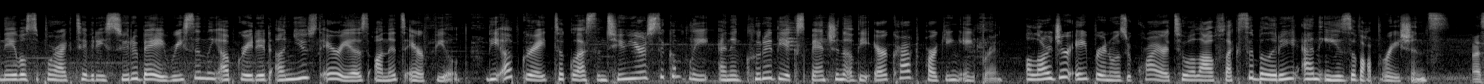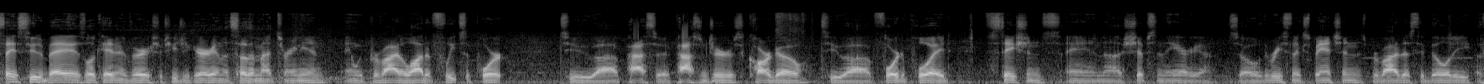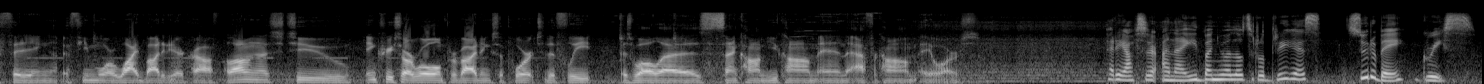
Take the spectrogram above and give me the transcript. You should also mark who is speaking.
Speaker 1: Naval Support Activity Souda Bay recently upgraded unused areas on its airfield. The upgrade took less than two years to complete and included the expansion of the aircraft parking apron. A larger apron was required to allow flexibility and ease of operations.
Speaker 2: I say Souda Bay is located in a very strategic area in the southern Mediterranean, and we provide a lot of fleet support to uh, pass passengers, cargo, to uh, forward deployed stations and uh, ships in the area. So the recent expansion has provided us the ability of fitting a few more wide-bodied aircraft, allowing us to increase our role in providing support to the fleet as well as CENTCOM, EUCOM, and the AFRICOM AORs.
Speaker 1: Petty Officer Anaid Bañuelos Rodriguez, Souda Bay, Greece.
